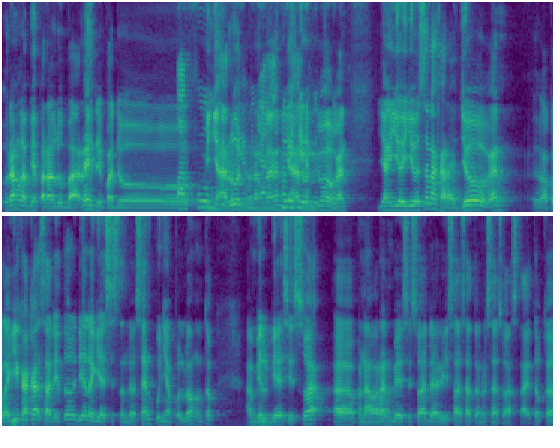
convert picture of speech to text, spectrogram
orang lebih para lu bareh daripada Parfum minyak gitu arun ya, orang minyak arun, minyak iya, arun kok betul. kan yang yo yo salah karajo kan Eh, apalagi kakak saat itu dia lagi asisten dosen punya peluang untuk ambil beasiswa eh, penawaran beasiswa dari salah satu universitas swasta itu ke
